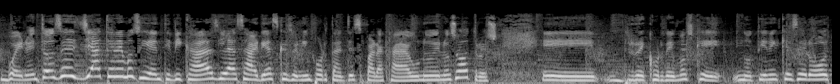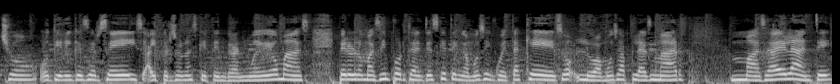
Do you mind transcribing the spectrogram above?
Bueno, entonces ya tenemos identificadas las áreas que son importantes para cada uno de nosotros. Eh, recordemos que no tienen que ser ocho o tienen que ser seis, hay personas que tendrán nueve o más, pero lo más importante es que tengamos en cuenta que eso lo vamos a plasmar más adelante,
